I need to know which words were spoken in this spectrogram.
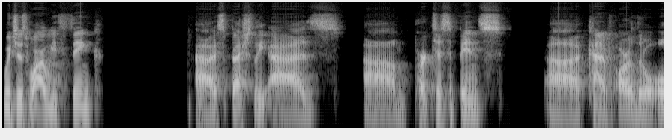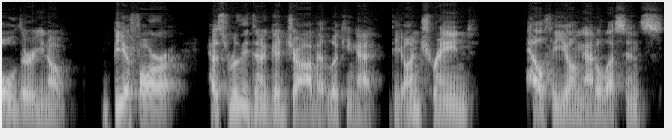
which is why we think, uh, especially as um, participants uh, kind of are a little older, you know, BFR has really done a good job at looking at the untrained, healthy young adolescents,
